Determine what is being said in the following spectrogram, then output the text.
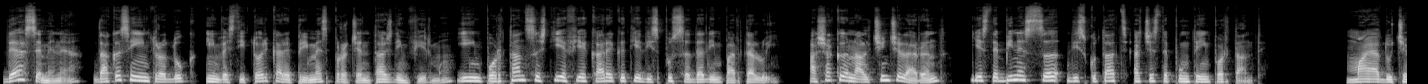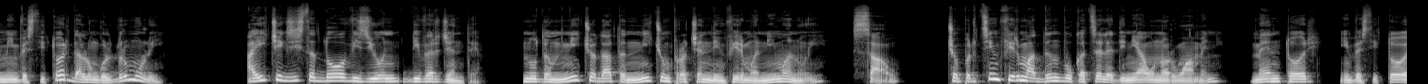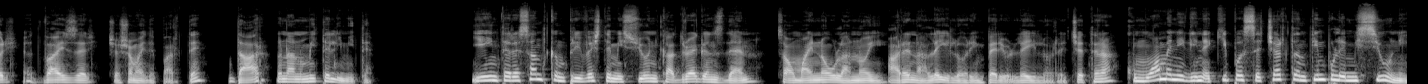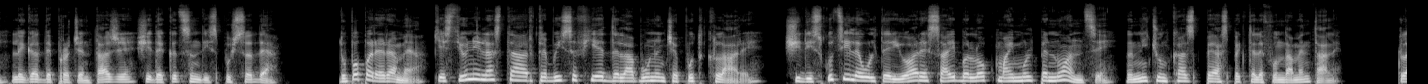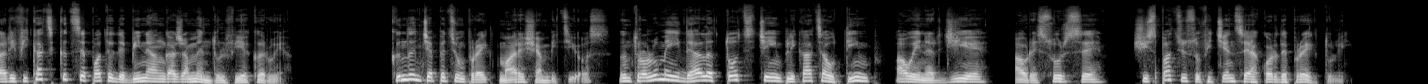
De asemenea, dacă se introduc investitori care primesc procentaj din firmă, e important să știe fiecare cât e dispus să dea din partea lui. Așa că în al cincelea rând, este bine să discutați aceste puncte importante. Mai aducem investitori de-a lungul drumului? Aici există două viziuni divergente. Nu dăm niciodată niciun procent din firmă nimănui sau ciopărțim firma dând bucățele din ea unor oameni, mentori, investitori, advisori și așa mai departe, dar în anumite limite. E interesant când privește misiuni ca Dragon's Den sau mai nou la noi Arena Leilor, Imperiul Leilor, etc., cum oamenii din echipă se ceartă în timpul emisiunii legat de procentaje și de cât sunt dispuși să dea. După părerea mea, chestiunile astea ar trebui să fie de la bun început clare și discuțiile ulterioare să aibă loc mai mult pe nuanțe, în niciun caz pe aspectele fundamentale. Clarificați cât se poate de bine angajamentul fiecăruia. Când începeți un proiect mare și ambițios, într-o lume ideală toți cei implicați au timp, au energie, au resurse și spațiu suficient să-i acorde proiectului.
